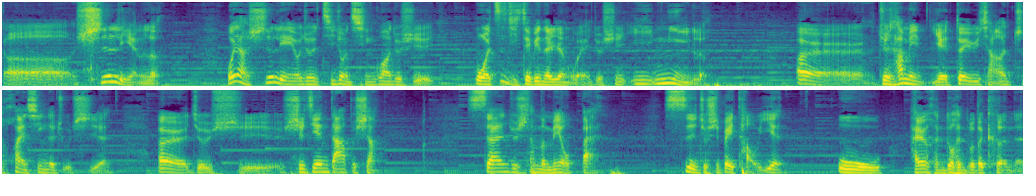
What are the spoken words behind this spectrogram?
呃，失联了。我想失联有就是几种情况，就是我自己这边的认为，就是一腻了，二就是他们也对于想要换新的主持人，二就是时间搭不上。三就是他们没有办，四就是被讨厌，五还有很多很多的可能，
